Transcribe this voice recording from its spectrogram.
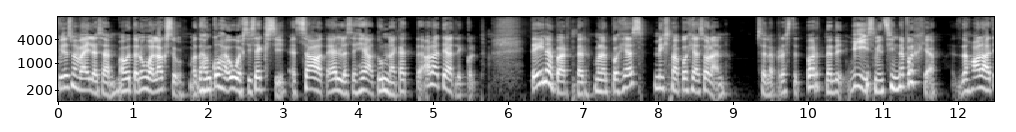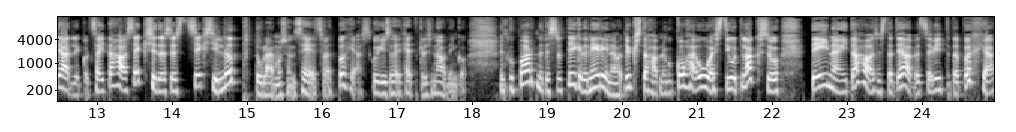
kuidas ma välja saan, ma võtan uue laksu, ma tahan kohe uuesti seksi, et saada jälle see hea tunne kätte, alateadlikult. teine partner, ma olen põhjas, miks ma põhjas olen? Sellepärast et partner viis mind sinna põhja. noh, alateadlikult, sa ei taha seksida, sest seksi lõpptulemus on see, et sa oled põhjas, kuigi sa said hetkelise naudingu. nüüd, kui partnerite strateegiad on erinevad, üks tahab nagu kohe uuesti uut laksu, teine ei taha, sest ta teab, et see viib teda põhja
